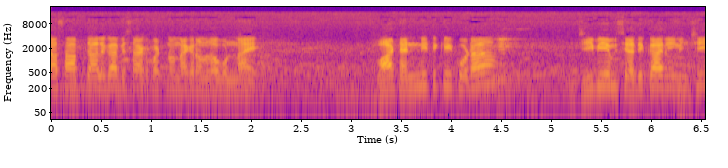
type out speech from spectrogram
దశాబ్దాలుగా విశాఖపట్నం నగరంలో ఉన్నాయి. వాటన్నిటికీ కూడా జీబీఎంసీ అధికారుల నుంచి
